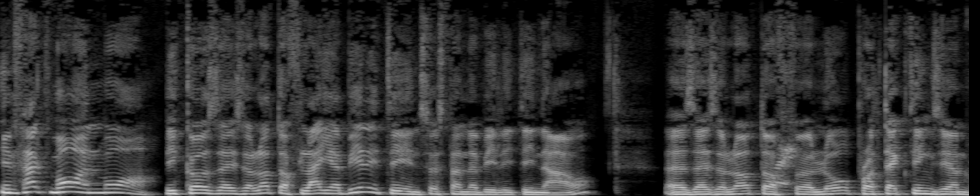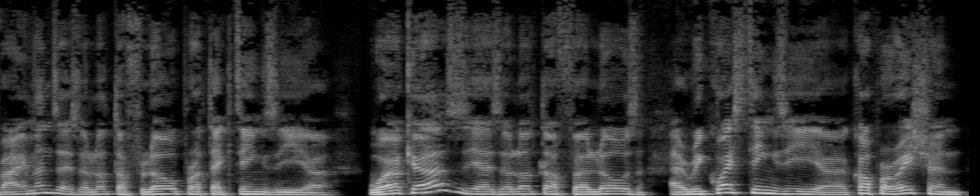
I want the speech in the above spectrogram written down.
In fact, more and more, because there's a lot of liability in sustainability now. Uh, there's a lot of right. uh, law protecting the environment. There's a lot of law protecting the uh, workers. There's a lot of uh, laws uh, requesting the uh, corporation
